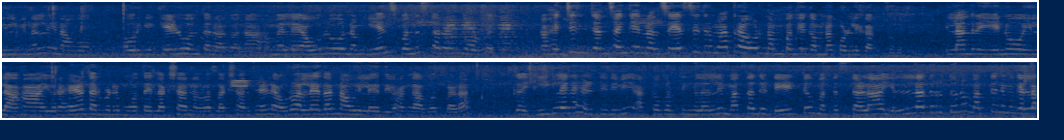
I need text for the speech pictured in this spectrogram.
ನಿಲುವಿನಲ್ಲಿ ನಾವು ಅವ್ರಿಗೆ ಕೇಳುವಂತರಾಗೋಣ. ಆಮೇಲೆ ಅವರು ನಮ್ಗೆ ಏನು ಸ್ಪಂದಿಸ್ತಾರೆ ಅಂತ ನೋಡ್ಬೇಕು. ನಾವು ಹೆಚ್ಚಿನ ಜನಸಂಖ್ಯೆಯನ್ನು ಅಲ್ಲಿ ಸೇರಿಸಿದ್ರೆ ಮಾತ್ರ ಅವ್ರು ನಮ್ಮ ಬಗ್ಗೆ ಗಮನ ಕೊಡ್ಲಿಕ್ಕೆ ಆಗ್ತದೆ. ಇಲ್ಲಾಂದ್ರೆ ಏನೂ ಇಲ್ಲ, ಹಾ, ಇವ್ರು ಹೇಳ್ತಾರೆ ಬಿಡ್ರಿ ಮೂವತ್ತೈದು ಲಕ್ಷ, ನಲ್ವತ್ತು ಲಕ್ಷ ಅಂತ ಹೇಳಿ ಅವರು ಅಲ್ಲೇ ಇದ್ದಾರೆ ನಾವು ಇಲ್ಲೇ ಇದೀವಿ. ಹಂಗಾಗೋದು ಬೇಡ. ಈಗಲೇ ಹೇಳ್ತಿದೀವಿ, ಅಕ್ಟೋಬರ್ ತಿಂಗಳಲ್ಲಿ ಮತ್ತದು ಡೇಟ್ ಮತ್ತು ಸ್ಥಳ ಎಲ್ಲದ್ರದ್ದು ಮತ್ತೆ ನಿಮಗೆಲ್ಲ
